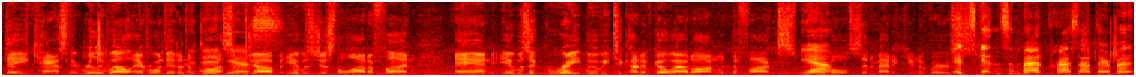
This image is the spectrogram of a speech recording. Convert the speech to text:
they cast it really well. Everyone did an They did, awesome yes. job. It was just a lot of fun, and it was a great movie to kind of go out on with the Fox Yeah. Marvel Cinematic Universe. it's getting some bad press out there, but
